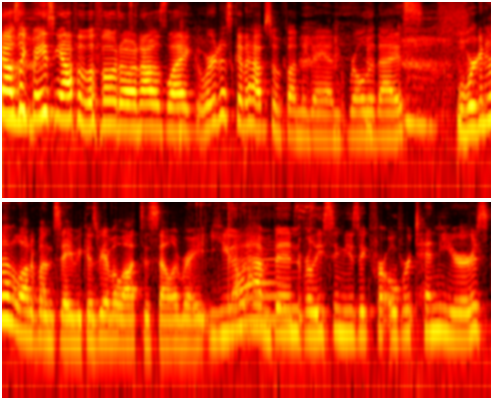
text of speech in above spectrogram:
I was like basing off of a photo and I was like, we're just going to have some fun today and roll the dice. Well, we're gonna have a lot of fun today because we have a lot to celebrate. You have been releasing music for over 10 years,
